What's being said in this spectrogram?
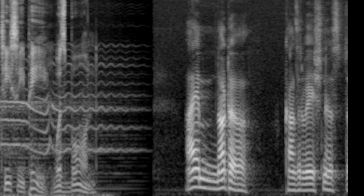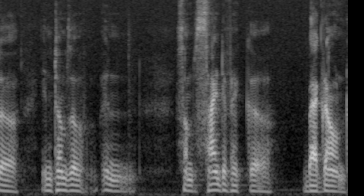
TCP, was born. I am not a conservationist uh, in terms of in some scientific uh, background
